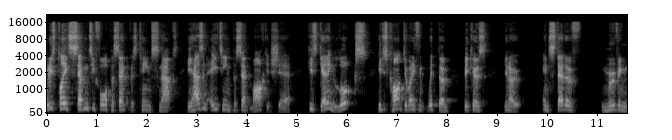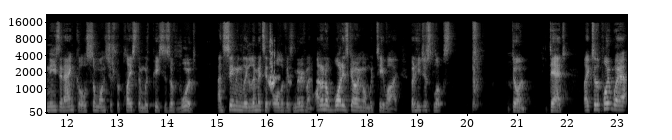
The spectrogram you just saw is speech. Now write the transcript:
but he's played 74% of his team snaps. He has an 18% market share. He's getting looks. He just can't do anything with them because, you know, instead of moving knees and ankles, someone's just replaced them with pieces of wood and seemingly limited all of his movement. I don't know what is going on with Ty, but he just looks done, dead. Like to the point where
